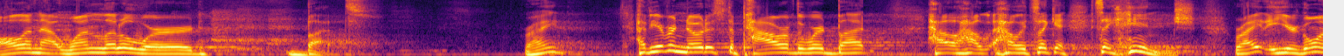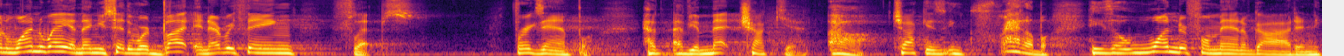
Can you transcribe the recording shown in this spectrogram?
all in that one little word, but. Right? Have you ever noticed the power of the word but? How, how, how it's like a, it's a hinge, right? You're going one way and then you say the word but and everything flips. For example, have, have you met Chuck yet? Oh, Chuck is incredible. He's a wonderful man of God and,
